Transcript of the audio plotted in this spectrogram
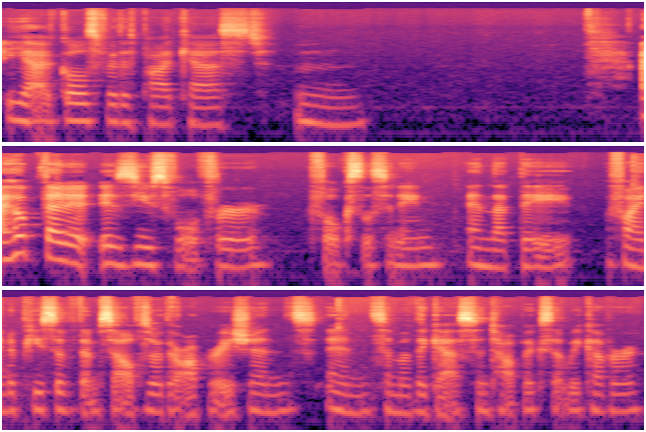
yeah, goals for this podcast. Mm. I hope that it is useful for folks listening and that they find a piece of themselves or their operations in some of the guests and topics that we cover.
